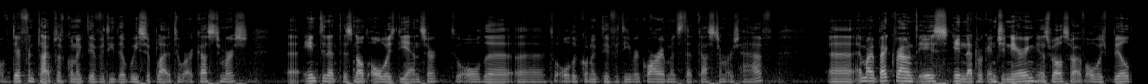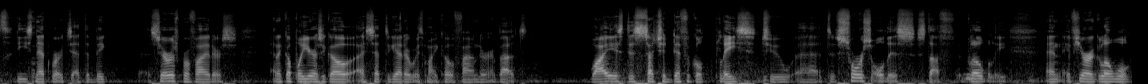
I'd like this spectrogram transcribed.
of different types of connectivity that we supply to our customers. Uh, internet is not always the answer to all the uh, to all the connectivity requirements that customers have. Uh, and my background is in network engineering as well. So I've always built these networks at the big uh, service providers. And a couple years ago, I sat together with my co-founder about why is this such a difficult place to uh, to source all this stuff globally? And if you're a global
